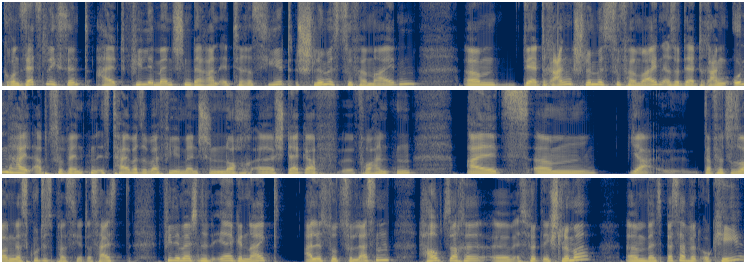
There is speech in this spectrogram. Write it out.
grundsätzlich sind halt viele Menschen daran interessiert, Schlimmes zu vermeiden. Ähm, der Drang, Schlimmes zu vermeiden, also der Drang, Unheil abzuwenden, ist teilweise bei vielen Menschen noch äh, stärker vorhanden, als ähm, ja, dafür zu sorgen, dass Gutes passiert. Das heißt, viele Menschen sind eher geneigt, alles so zu lassen. Hauptsache, äh, es wird nicht schlimmer. Ähm, Wenn es besser wird, okay,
